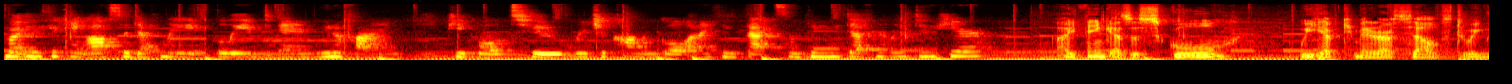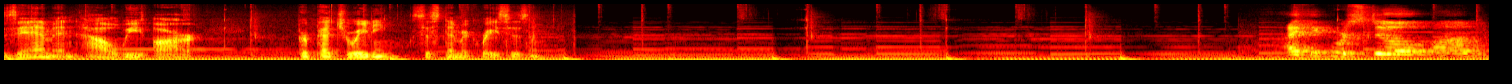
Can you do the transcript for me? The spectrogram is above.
Martin Luther King also definitely believed in unifying people to reach a common goal, and I think that's something we definitely do here. I think as a school, we have committed ourselves to examine how we are perpetuating systemic racism. I think we're still um,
